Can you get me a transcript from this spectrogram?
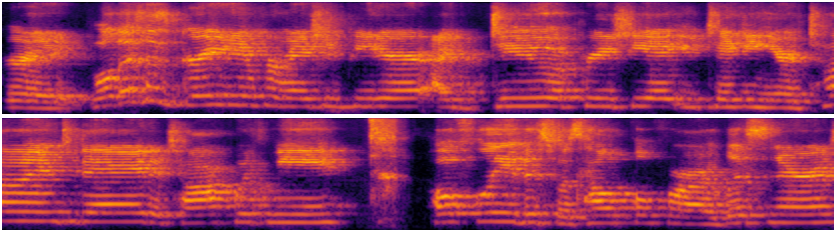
Great. Well, this is great information, Peter. I do appreciate you taking your time today to talk with me. Hopefully, this was helpful for our listeners.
